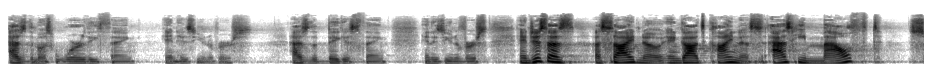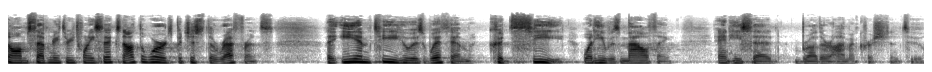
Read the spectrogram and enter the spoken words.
as the most worthy thing in his universe, as the biggest thing in his universe. And just as a side note, in God's kindness, as he mouthed Psalm 73 26, not the words, but just the reference, the EMT who was with him could see what he was mouthing. And he said, Brother, I'm a Christian too.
